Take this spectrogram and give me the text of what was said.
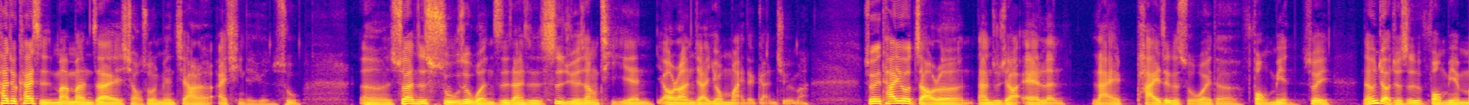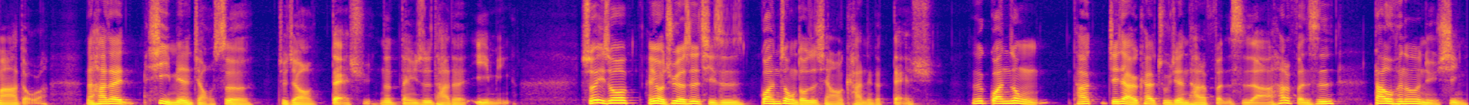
他就开始慢慢在小说里面加了爱情的元素，呃，虽然是书是文字，但是视觉上体验要让人家有买的感觉嘛。所以他又找了男主角 Alan 来拍这个所谓的封面，所以男主角就是封面 model 了。那他在戏里面的角色就叫 Dash，那等于是他的艺名。所以说很有趣的是，其实观众都是想要看那个 Dash，那观众他接下来会开始出现他的粉丝啊，他的粉丝大部分都是女性，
